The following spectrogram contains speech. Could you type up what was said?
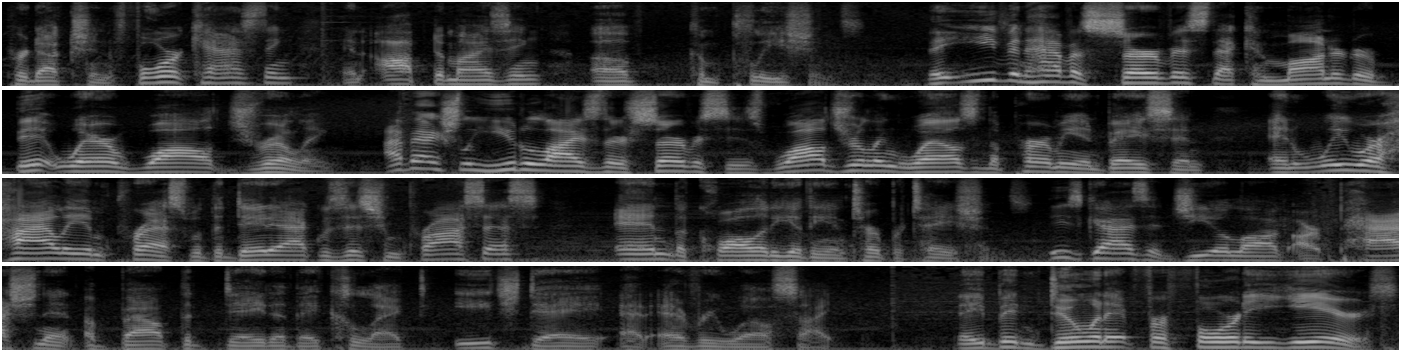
production forecasting, and optimizing of completions. They even have a service that can monitor bit wear while drilling. I've actually utilized their services while drilling wells in the Permian Basin, and we were highly impressed with the data acquisition process and the quality of the interpretations. These guys at Geolog are passionate about the data they collect each day at every well site. They've been doing it for 40 years.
